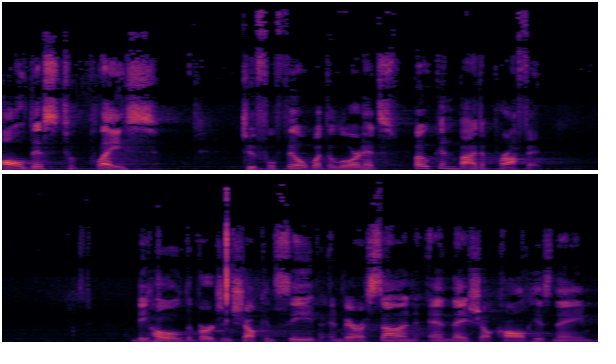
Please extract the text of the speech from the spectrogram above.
All this took place to fulfill what the Lord had spoken by the prophet. Behold, the virgin shall conceive and bear a son, and they shall call his name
